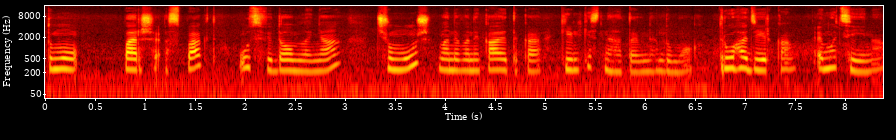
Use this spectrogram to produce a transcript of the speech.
Тому перший аспект усвідомлення, чому ж в мене виникає така кількість негативних думок. Друга дірка емоційна,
